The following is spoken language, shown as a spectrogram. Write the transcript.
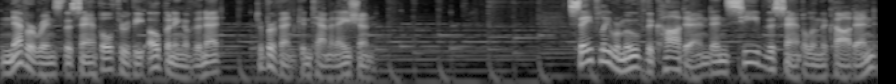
never rinse the sample through the opening of the net to prevent contamination. Safely remove the cod end and sieve the sample in the cod end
